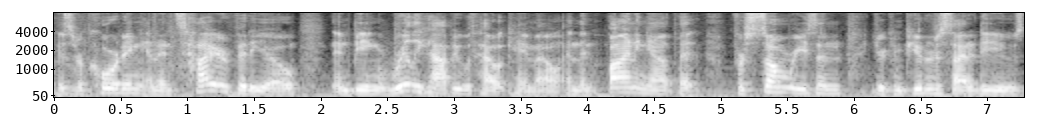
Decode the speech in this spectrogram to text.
is recording an entire video and being really happy with how it came out and then finding out that for some reason your computer decided to use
